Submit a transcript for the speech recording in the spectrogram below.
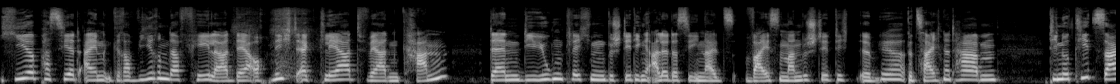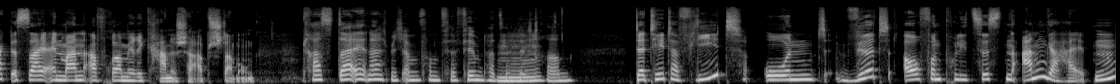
Hier passiert ein gravierender Fehler, der auch nicht erklärt werden kann, denn die Jugendlichen bestätigen alle, dass sie ihn als weißen Mann bestätigt, äh, Ja. bezeichnet haben. Die Notiz sagt, es sei ein Mann afroamerikanischer Abstammung. Krass, da erinnere ich mich am vom Film tatsächlich Mhm. dran. Der Täter flieht und wird auch von Polizisten angehalten.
